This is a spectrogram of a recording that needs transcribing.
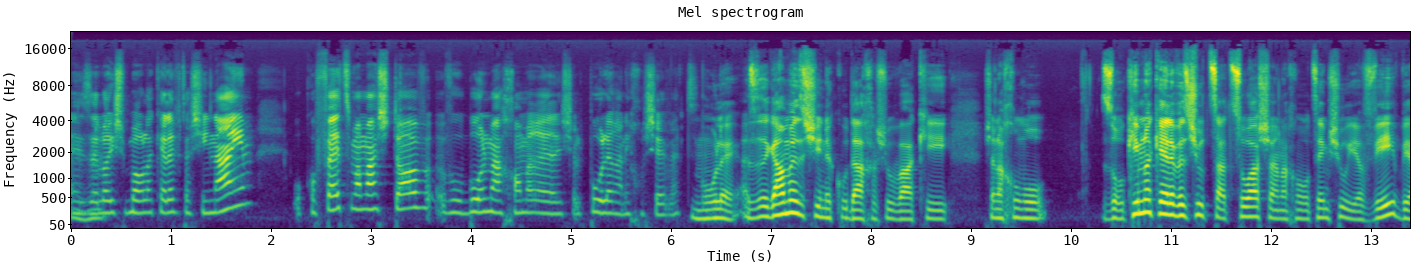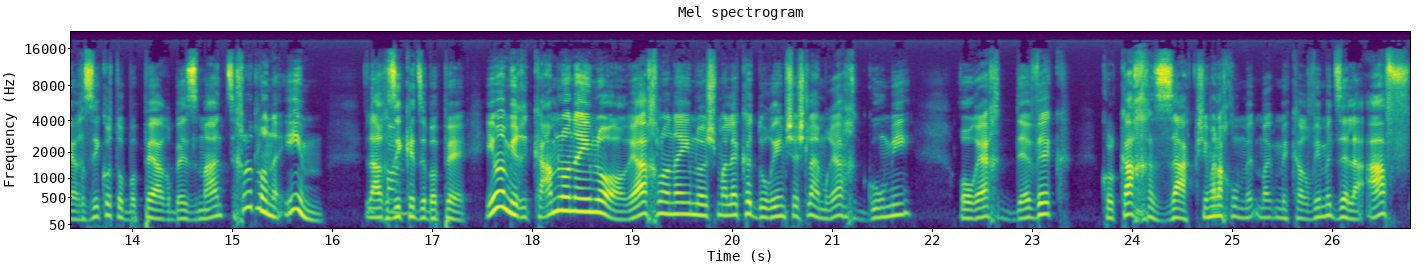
אה, זה. לא ישבור לכלב את השיניים, הוא קופץ ממש טוב, והוא בול מהחומר אה, של פולר, אני חושבת. מעולה. אז זה גם איזושהי נקודה חשובה, כי כשאנחנו זורקים לכלב איזשהו צעצוע שאנחנו רוצים שהוא יביא ויחזיק אותו בפה הרבה זמן, צריך להיות לו נעים להחזיק נכון. את זה בפה. אם המרקם לא נעים לו, או הריח לא נעים לו, יש מלא כדורים שיש להם ריח גומי או ריח דבק כל כך חזק, שאם אנחנו מקרבים את זה לאף,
